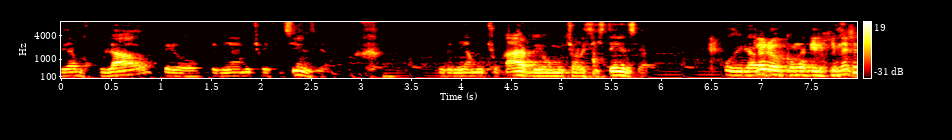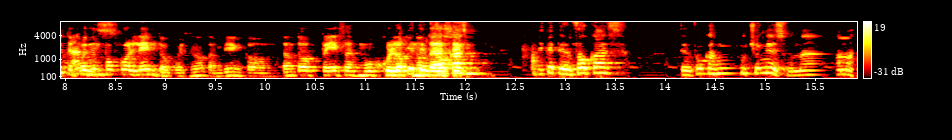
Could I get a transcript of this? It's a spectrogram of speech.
era musculado, pero tenía mucha deficiencia. No tenía mucho cardio, mucha resistencia. Podría- Claro, como que el gimnasio te pone un poco lento, pues, ¿no? También con tanto pesas, músculos, Es que no te te hace... enfocas, es que te enfocas, te enfocas mucho en eso, nada más.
